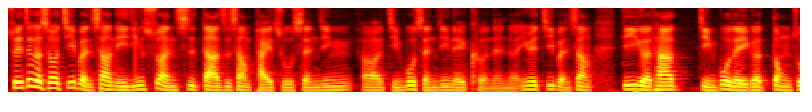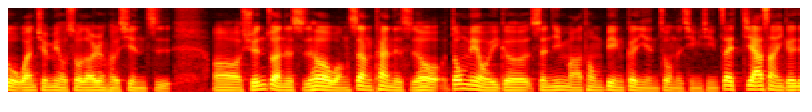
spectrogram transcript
所以这个时候基本上你已经算是大致上排除神经呃颈部神经的可能了，因为基本上第一个它颈部的一个动作完全没有受到任何限制，呃旋转的时候往上看的时候都没有一个神经麻痛变更严重的情形，再加上一个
